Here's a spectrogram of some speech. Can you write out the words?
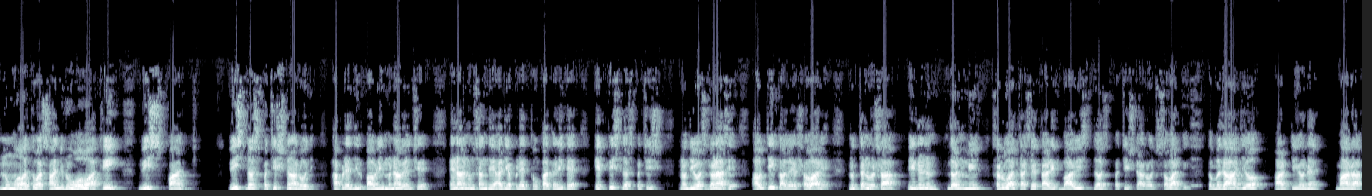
નું મહત્વ સાંજનું હોવાથી વીસ પાંચ, વીસ, દસ પચીસ ના રોજ આપણે દીપાવલી મનાવેલ છે. એના અનુસંધે આજે આપણે ધોકા તરીકે એકવીસ, દસ પચીસ નો દિવસ ગણાશે. આવતીકાલે સવારે નૂતન વર્ષા વિનંદનની શરૂઆત થશે. તારીખ બાવીસ, દસ પચીસ ના રોજ સવારથી. તો બધા જ ભારતીયોને મારા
